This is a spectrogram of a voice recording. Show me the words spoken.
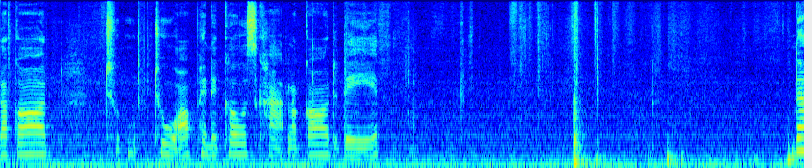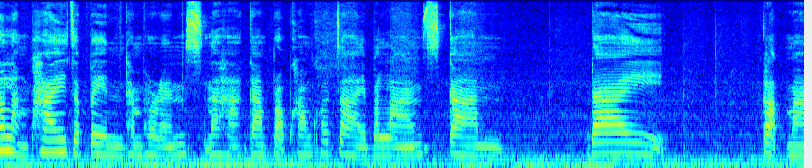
แล้วก็ Two, of Pentacles ค่ะ แล้วก็ The Date ด้านหลังไพ่จะเป็น Temperance นะคะ การปรับความเข้าใจ Balance การได้กลับมา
